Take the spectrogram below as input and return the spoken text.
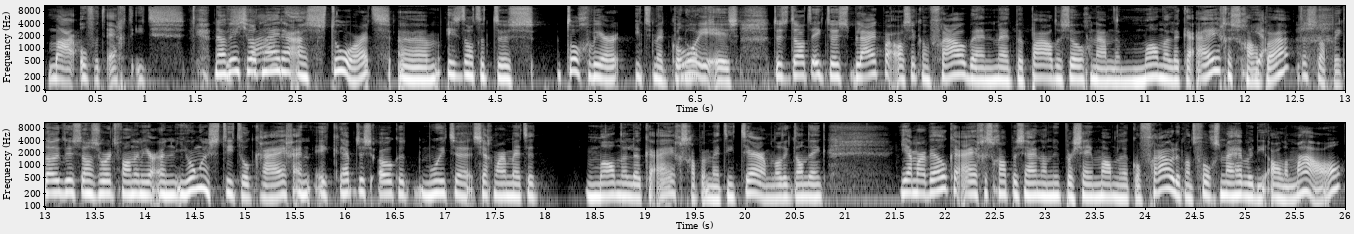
Maar of het echt iets. Nou, weet je wat mij daaraan stoort? Ehm, is dat het dus toch weer iets met boy is. Dus dat ik dus blijkbaar als ik een vrouw ben met bepaalde zogenaamde mannelijke eigenschappen. Ja, dat snap ik. Dat ik dus dan een soort van weer een jongenstitel krijg. En ik heb dus ook het moeite, zeg maar, met het mannelijke eigenschappen, met die term. Dat ik dan denk, ja, maar welke eigenschappen zijn dan nu per se mannelijk of vrouwelijk? Want volgens mij hebben we die allemaal.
